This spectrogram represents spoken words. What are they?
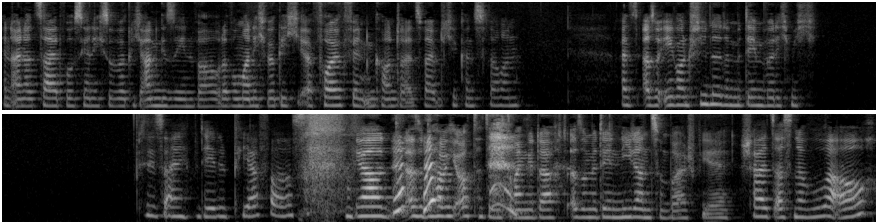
In einer Zeit, wo es ja nicht so wirklich angesehen war oder wo man nicht wirklich Erfolg finden konnte als weibliche Künstlerin. Als, also Egon Schiele, mit dem würde ich mich. Wie sieht es eigentlich mit Edith Piaf aus? Ja, also da habe ich auch tatsächlich dran gedacht. Also mit den Liedern zum Beispiel. Charles Aznavour auch?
